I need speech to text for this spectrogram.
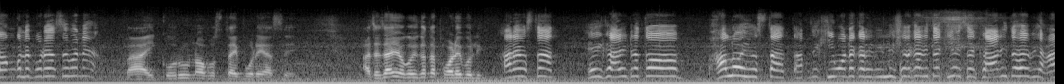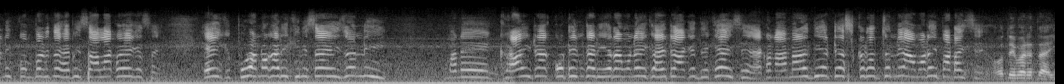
জঙ্গলে পড়ে আছে মানে? ভাই করুণ অবস্থায় পড়ে আছে। আচ্ছা যাই হোক ওই কথা পরে বলি। আরে ওস্তাদ এই গাড়িটা তো ভালোই ওস্তাদ। আপনি কি মনে করেন ইলিশের গাড়িতে কি হয়েছে? গাড়ি তো হেভি হানিফ কোম্পানি তো হেভি চালাক হয়ে গেছে। এই পুরানো গাড়ি কিনেছে এই জন্যই। মানে গাড়িটা কঠিন গাড়ি এরা মানে এই গাড়িটা আগে দেখে আইছে। এখন আমার দিয়ে টেস্ট করার জন্য আমারই পাঠাইছে। হতে পারে তাই।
